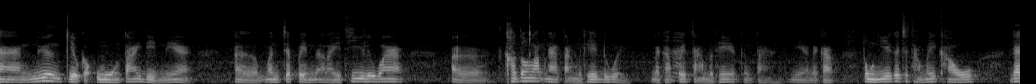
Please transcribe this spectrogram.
งานเรื่องเกี่ยวกับอุโมงค์ใต้ดินเนี่ยเอ่อมันจะเป็นอะไรที่เรียกว่าเอ่อเขาต้องรับงานต่างประเทศด้วยนะครับค่ะ ไปต่างประเทศต่างๆเนี่ยนะครับตรงนี้ก็จะทำให้เขาได้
